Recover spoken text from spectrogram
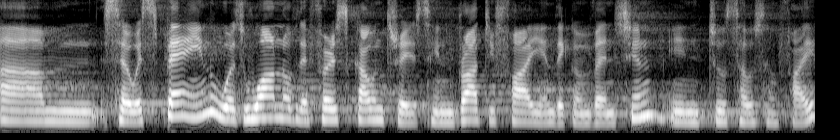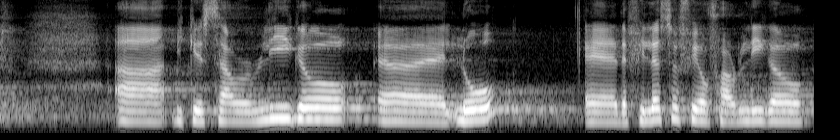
Um, so Spain was one of the first countries in ratifying the convention in 2005 uh, because our legal uh, law, uh, the philosophy of our legal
